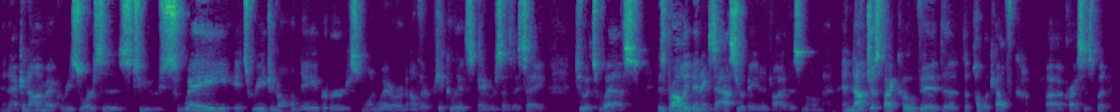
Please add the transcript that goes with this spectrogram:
and economic resources to sway its regional neighbors one way or another, particularly its neighbors, as I say, to its west, has probably been exacerbated by this moment. And not just by COVID, the, the public health uh, crisis, but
